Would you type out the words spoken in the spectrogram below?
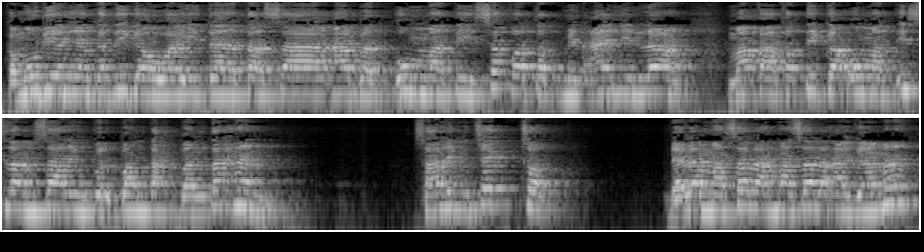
Kemudian yang ketiga wa idza tasa'abat ummati saqatat min ainillah maka ketika umat Islam saling berbantah-bantahan saling cekcok dalam masalah-masalah agama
